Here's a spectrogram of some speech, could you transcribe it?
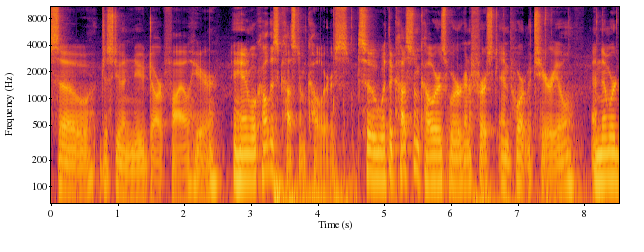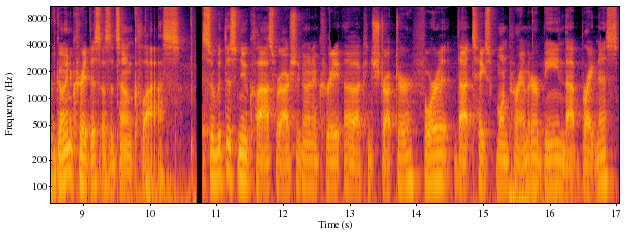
So just do a new Dart file here and we'll call this custom colors. So with the custom colors, we're going to first import material and then we're going to create this as its own class. So with this new class, we're actually going to create a constructor for it that takes one parameter being that brightness.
